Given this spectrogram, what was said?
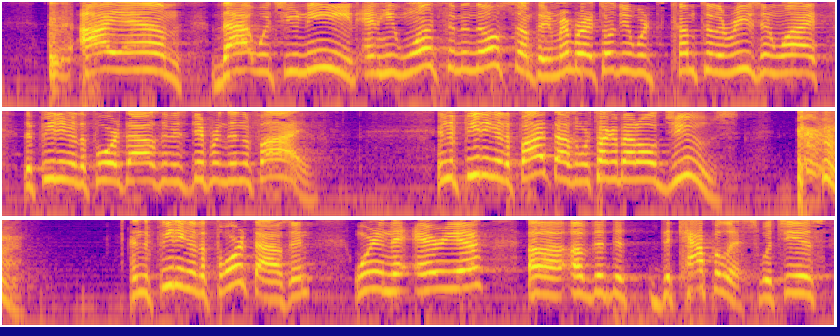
I am that which you need. And he wants them to know something. Remember, I told you we'd come to the reason why the feeding of the 4,000 is different than the five. In the feeding of the 5,000, we're talking about all Jews. in the feeding of the 4,000, we're in the area uh, of the, Decapolis, which is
